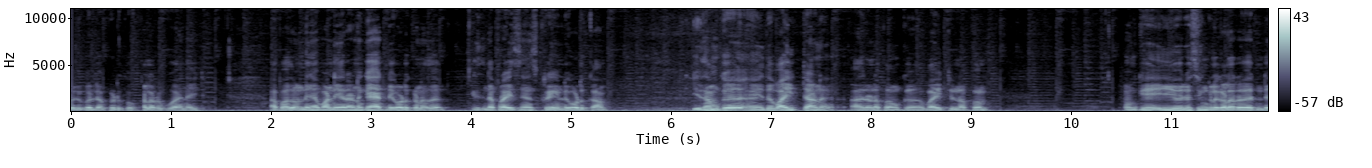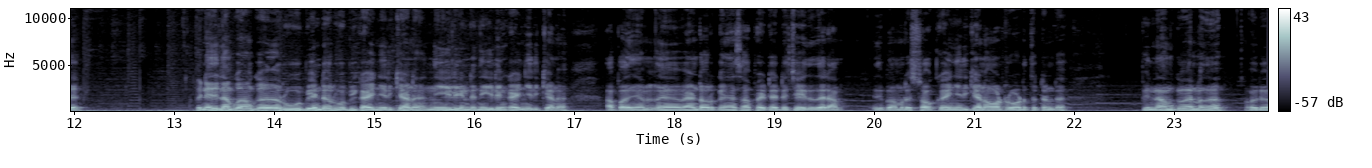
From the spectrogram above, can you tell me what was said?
ഒരു കൊല്ലമൊക്കെ എടുക്കും കളർ പോകാനായിട്ട്. അപ്പോൾ അതുകൊണ്ട് ഞാൻ വൺ ഇയറാണ് ഗ്യാരണ്ടി കൊടുക്കുന്നത് ഇതിന്റെ പ്രൈസ് ഞാൻ സ്ക്രീനിൽ കൊടുക്കാം. ഇത് നമുക്ക് ഇത് വൈറ്റ് ആണ്. അതിനോടൊപ്പം നമുക്ക് വൈറ്റിനൊപ്പം നമുക്ക് ഈ ഒരു സിംഗിൾ കളർ വരുന്നുണ്ട്. പിന്നെ ഇതിൽ നമുക്ക് നമുക്ക് റൂബി ഉണ്ട്. റൂബി കഴിഞ്ഞിരിക്കുകയാണ് നീലി ഉണ്ട്. നീലിയും കഴിഞ്ഞിരിക്കുകയാണ് അപ്പോൾ ഞാൻ വേണ്ടവർക്ക് ഞാൻ സെപ്പറേറ്റ് ആയിട്ട് ചെയ്തു തരാം. ഇതിപ്പോൾ നമ്മുടെ സ്റ്റോക്ക് കഴിഞ്ഞിരിക്കുകയാണ് ഓർഡർ കൊടുത്തിട്ടുണ്ട്. പിന്നെ നമുക്ക് വരുന്നത് ഒരു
